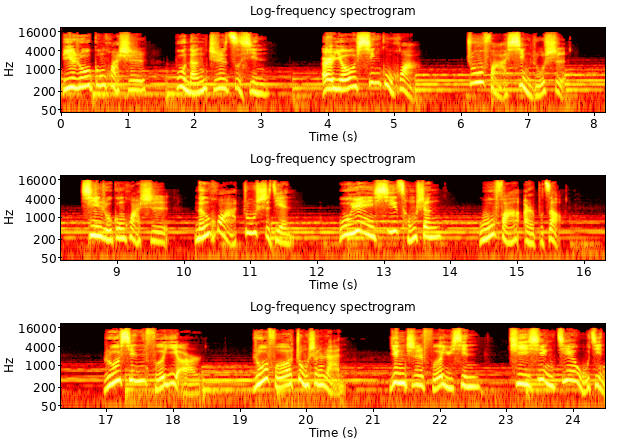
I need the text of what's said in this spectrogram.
比如工画师，不能知自心，而由心故画。诸法性如是，心如工画师，能画诸世间。五蕴悉从生，无法而不造。如心佛一耳，如佛众生然。应知佛于心，体性皆无尽。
